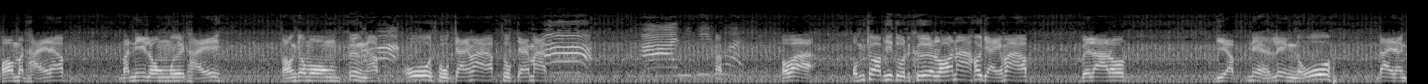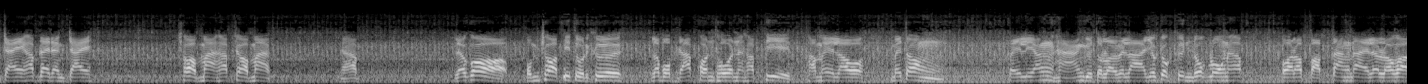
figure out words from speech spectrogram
พอมาไถนะครับ วันนี้ลงมือไถสองชั่วโมงครึ่งนะครับ โอ้ถูกใจมากครับ ถูกใจมากทายพี่พี่ครับด้วยเพราะว่า ผมชอบที่สุดคือล้อหน้าเขาใหญ่มากครับ เวลาเราเหยียบเนี่ยเร่งโอ้ได้ดังใจครับ ได้ดังใจ ชอบมากครับชอบมากนะครับ แล้วก็ผมชอบที่สุดคือระบบดับคอนโทรลนะครับ ที่ทำให้เราไม่ต้องไปเลี้ยงหางอยู่ตลอดเวลายกยกขึ้นยกลงนะครับ พอเราปรับตั้งได้แล้วเราก็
